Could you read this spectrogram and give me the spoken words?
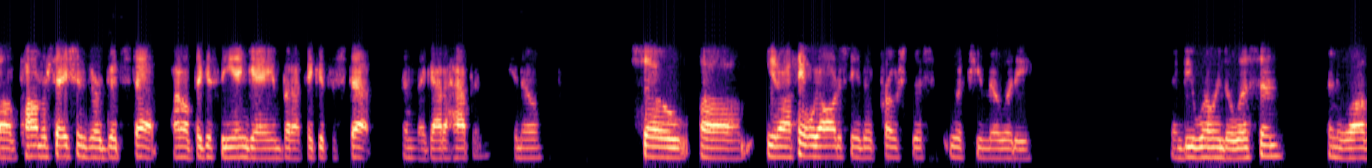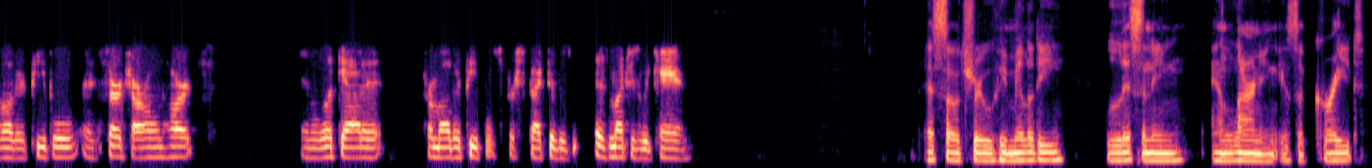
um, conversations are a good step. I don't think it's the end game, but I think it's a step and they got to happen, you know? So, um, you know, I think we all just need to approach this with humility and be willing to listen and love other people and search our own hearts and look at it from other people's perspective as, as much as we can. That's so true. Humility, listening, and learning is a great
